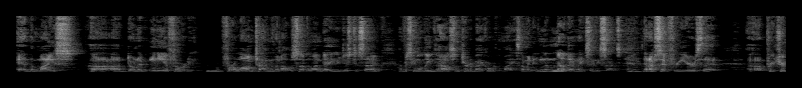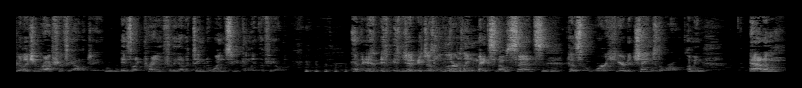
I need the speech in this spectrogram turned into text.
and the mice uh, don't have any authority mm-hmm. for a long time, and then all of a sudden one day you just decide I'm just going to leave the house and turn it back over to the mice. I mean, none of that makes any sense. Mm-hmm. And I've said for years that uh, pre-tribulation rapture theology mm-hmm. is like praying for the other team to win so you can leave the field. and it, it, it, just, it just literally makes no sense because we're here to change the world. I mean, Adam,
